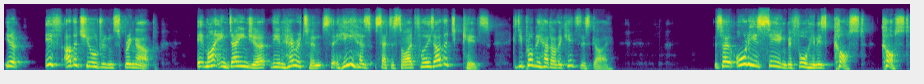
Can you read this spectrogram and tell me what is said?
You know, if other children spring up, it might endanger the inheritance that he has set aside for his other kids, because he probably had other kids, this guy. So all he is seeing before him is cost, cost,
